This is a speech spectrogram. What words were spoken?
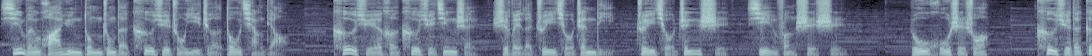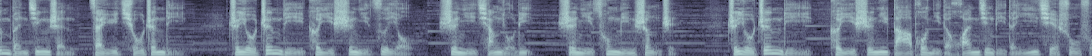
新文化运动中的科学主义者都强调，科学和科学精神是为了追求真理、追求真实、信奉事实。如胡适说：“科学的根本精神在于求真理，只有真理可以使你自由，使你强有力，使你聪明圣智；只有真理可以使你打破你的环境里的一切束缚。”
